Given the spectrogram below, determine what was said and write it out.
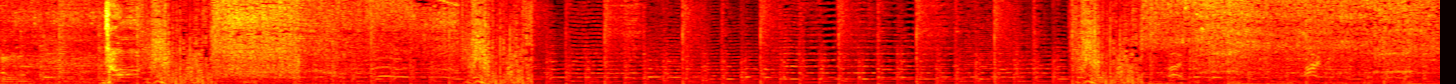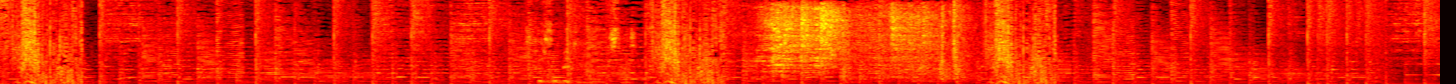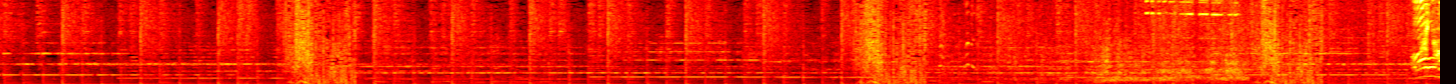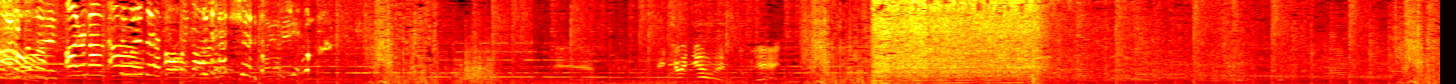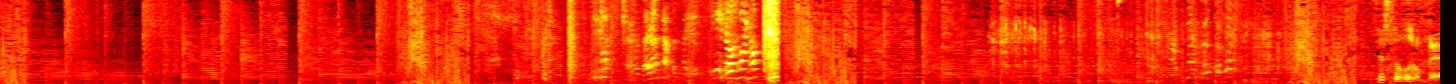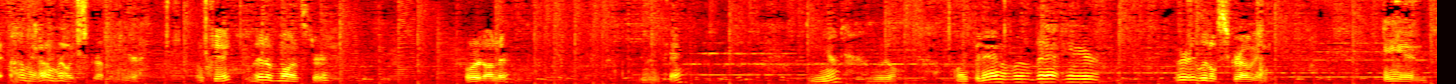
Because the midget nonsense. Just a little bit. I mean, I'm really scrubbing here. Okay, a bit of monster. Pour it on there. Okay. And we'll wipe it out a little bit here. Very little scrubbing. And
